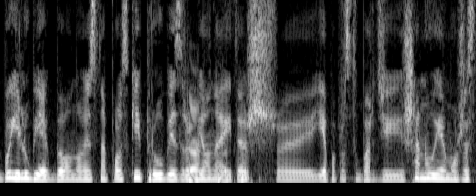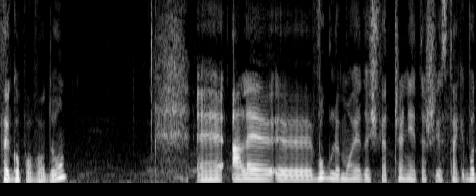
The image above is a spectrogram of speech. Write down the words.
bo je lubię, jakby ono jest na, polskiej próbie zrobione tak, i też tak. je po prostu bardziej szanuję może z tego powodu. E, ale e, w ogóle moje doświadczenie też jest takie, bo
